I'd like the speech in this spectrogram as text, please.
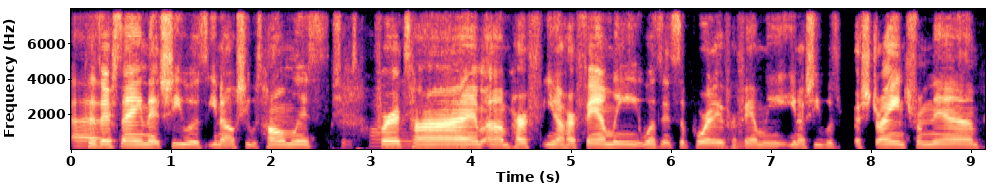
because Uh, they're saying that she was, you know, she was homeless. she was for a homeless, time um her you know her family wasn't supportive her Mhm. family you know she was estranged from them Mhm.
